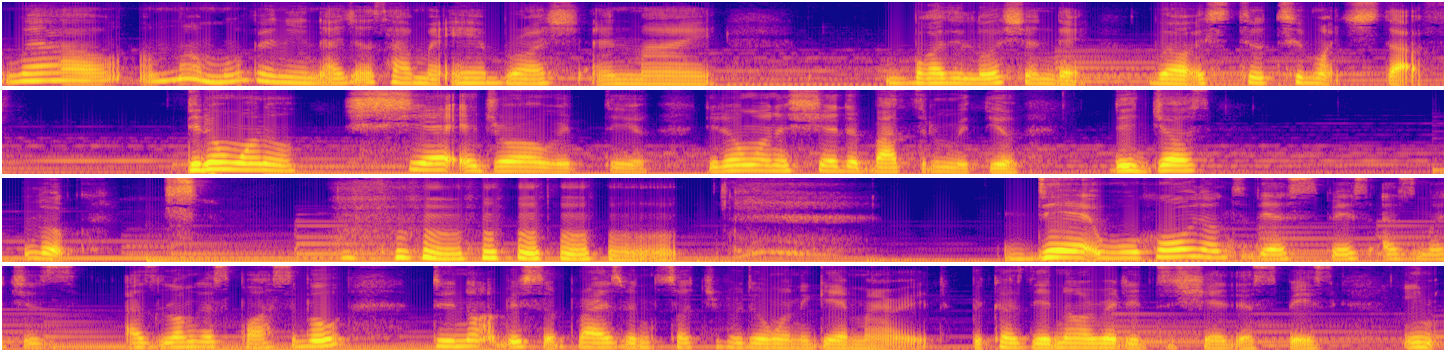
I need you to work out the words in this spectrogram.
Well, I'm not moving in. I just have my airbrush and my body lotion there. Well, it's still too much stuff. They don't want to share a drawer with you. They don't want to share the bathroom with you. They just look. they will hold on to their space as much as as long as possible do not be surprised when such people don't want to get married because they're not ready to share their space in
